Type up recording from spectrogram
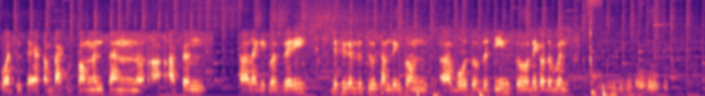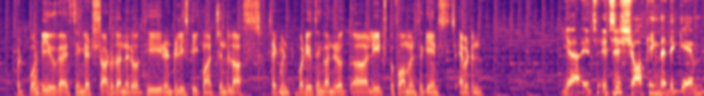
what to say a compact performance, and uh, I felt uh, like it was very difficult to choose something from uh, both of the teams. So they got the win. But what do you guys think? Let's start with Anirudh. He didn't really speak much in the last segment. What do you think Anirudh uh, Leeds' performance against Everton? Yeah, it's it's just shocking that the game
